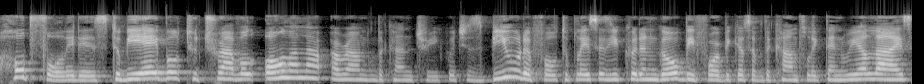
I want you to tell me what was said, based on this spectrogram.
hopeful it is to be able to travel all around the country, which is beautiful to places you couldn't go before because of the conflict and realize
